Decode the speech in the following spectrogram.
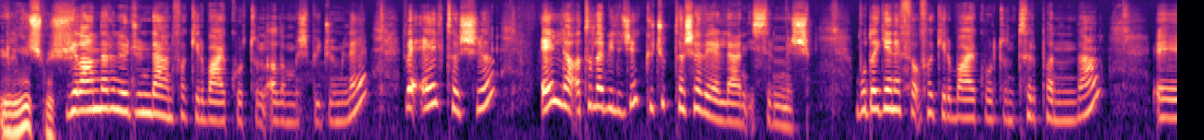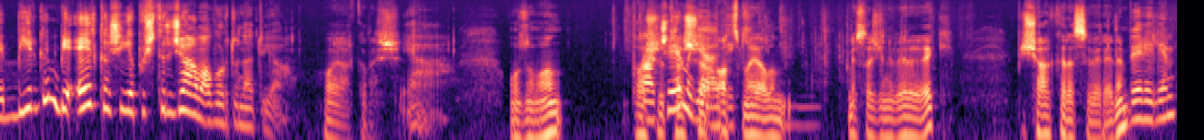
İlginçmiş. Yılanların öcünden Fakir Baykurt'un alınmış bir cümle ve el taşı elle atılabilecek küçük taşa verilen isimmiş. Bu da gene Fa- Fakir Baykurt'un tırpanından Ee, bir gün bir el taşı yapıştıracağım avurduna diyor. Vay arkadaş. Ya O zaman taşı Parçaya taşa atmayalım mesajını vererek bir şarkı arası verelim. verelim.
